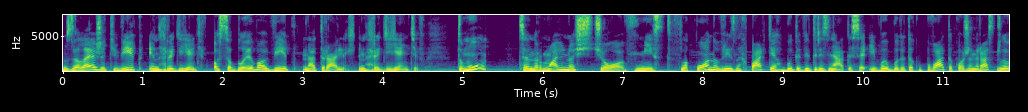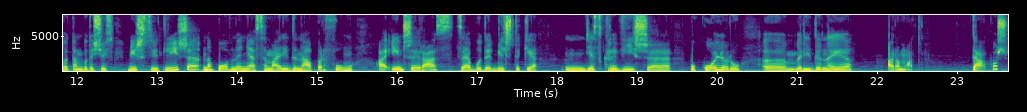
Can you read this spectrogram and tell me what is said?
залежить від інгредієнтів, особливо від натуральних інгредієнтів. Тому це нормально, що вміст флакону в різних партіях буде відрізнятися, і ви будете купувати кожен раз. Можливо, там буде щось більш світліше наповнення, сама рідина парфуму, а інший раз це буде більш таке яскравіше по кольору е, рідини аромат. Також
